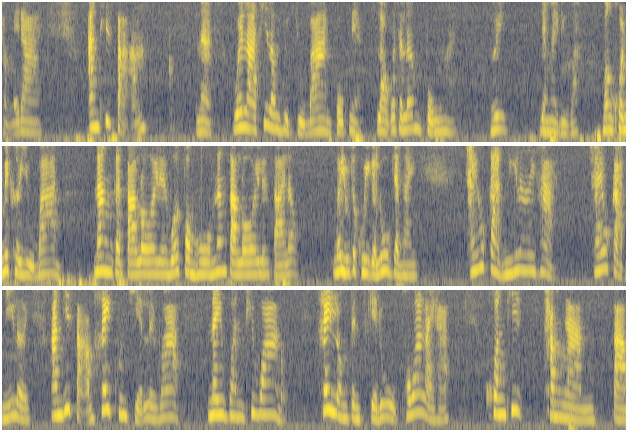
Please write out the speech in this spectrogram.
ทำไม่ได้ อันที่สามนะเวลาที่เราหยุดอยู่บ้านปุ๊บเนี่ย เราก็จะเริ่มฟุ้งเฮ้ยยังไงดีวะบางคนไม่เคยอยู่บ้าน นั่งกันตาลอยเลย work from home นั่งตาลอยเลยตายแล้ว ไม่รู้จะคุยกับลูกยังไง ใช้โอกาสนี้เลยค่ะ ใช้โอกาสนี้เลย อันที่สามให้คุณเขียนเลยว่า ในวันที่ว่างให้ลงเป็นสเกดูเพราะว่าอะไรคะ คนที่ทำงานตาม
